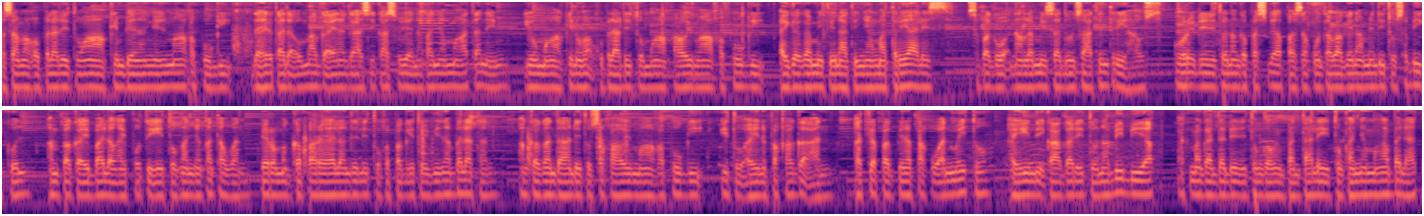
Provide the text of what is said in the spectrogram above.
Kasama ko pala dito ang aking biyanan ngayon mga kapugi. Dahil kada umaga ay nag-aasikaso yan ng kanyang mga tanim. Yung mga kinuha ko pala dito mga kahoy mga kapugi ay gagamitin natin yung materyales sa paggawa ng lamisa doon sa ating treehouse. Uri din ito ng gapas-gapas na kung tawagin namin dito sa Bicol. Ang pagkaiba lang ay puti itong kanyang katawan pero magkapareha lang din ito kapag ito ay binabalatan. Ang kagandahan dito sa kahoy mga kapugi, ito ay napakagaan at kapag pinapakuan mo ito ay hindi kagad ito nabibiyak at maganda din itong gawing pantali itong kanyang mga balat.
